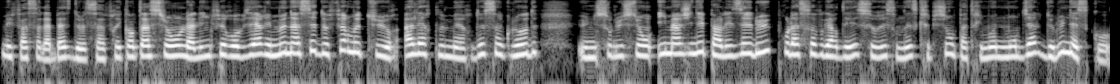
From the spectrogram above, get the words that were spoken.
Mais face à la baisse de sa fréquentation, la ligne ferroviaire est menacée de fermeture, alerte le maire de Saint-Claude. Une solution imaginée par les élus pour la sauvegarder serait son inscription au patrimoine mondial de l'UNESCO.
